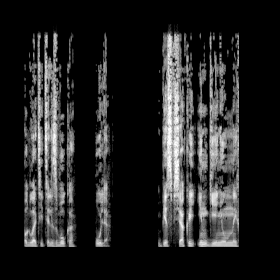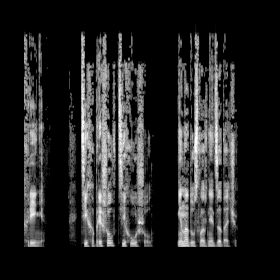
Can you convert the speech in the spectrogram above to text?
поглотитель звука, пуля. Без всякой ингениумной хрени. Тихо пришел, тихо ушел. Не надо усложнять задачу.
